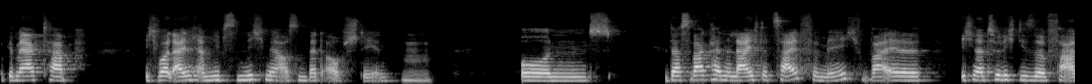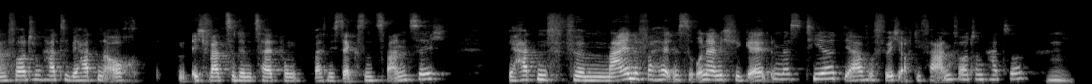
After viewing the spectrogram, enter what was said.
gemerkt habe, ich wollte eigentlich am liebsten nicht mehr aus dem Bett aufstehen. Mhm. Und das war keine leichte Zeit für mich, weil ich natürlich diese Verantwortung hatte. Wir hatten auch, ich war zu dem Zeitpunkt, weiß nicht, 26. Wir hatten für meine Verhältnisse unheimlich viel Geld investiert, ja, wofür ich auch die Verantwortung hatte. Hm.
